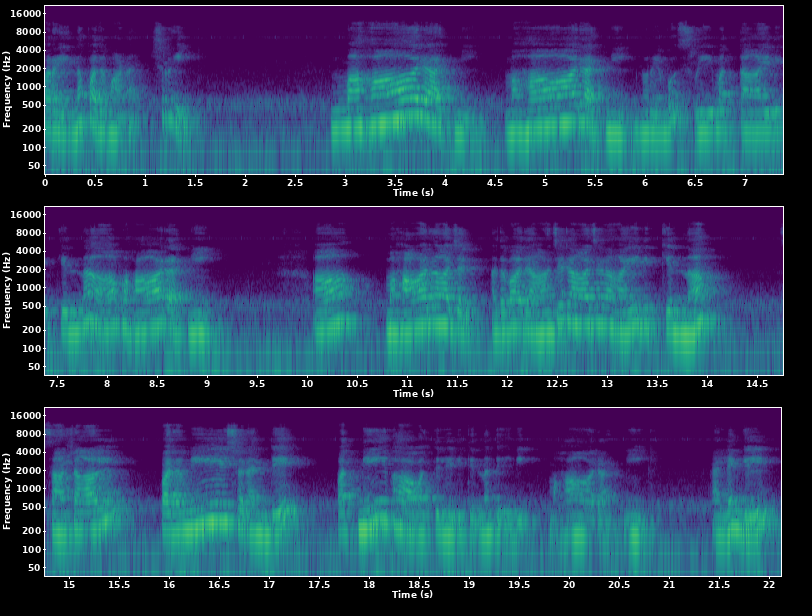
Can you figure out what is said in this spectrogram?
പറയുന്ന പദമാണ് ശ്രീ. മഹാരാജ്ഞി. മഹാരാജ്ഞി എന്ന് പറയുമ്പോൾ ശ്രീമത്തായിരിക്കുന്ന ആ മഹാരാജ്ഞി. ആ മഹാരാജൻ അഥവാ രാജരാജനായിരിക്കുന്ന സാക്ഷാൽ പരമേശ്വരന്റെ പത്നീഭാവത്തിലിരിക്കുന്ന ദേവി മഹാരാജ്ഞി. അല്ലെങ്കിൽ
